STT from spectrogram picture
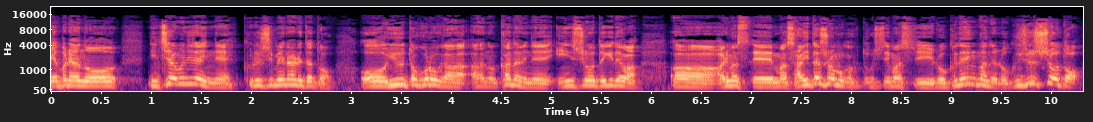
やっぱりあの、日ハム時代にね、苦しめられたというところが、あの、かなりね、印象的では、ああります。えー、まあ、最多勝も獲得していますし、6年間で60勝と、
